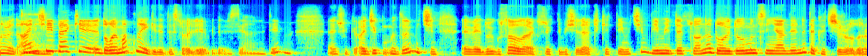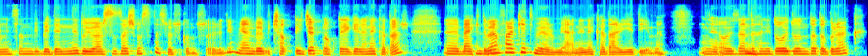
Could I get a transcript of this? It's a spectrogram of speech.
Evet, aynı şeyi belki doymakla ilgili de söyleyebiliriz yani değil mi? E, çünkü acıkmadığım için e, ve duygusal olarak sürekli bir şeyler tükettiğim için bir müddet sonra doyduğumun sinyallerini de kaçırır olurum. İnsanın bir bedenine duyarsızlaşması da söz konusu öyle değil mi? Yani böyle bir çatlayacak noktaya gelene kadar e, belki de ben fark etmiyorum yani ne kadar yediğimi. O yüzden de hani doyduğunda da bırak,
